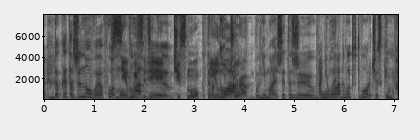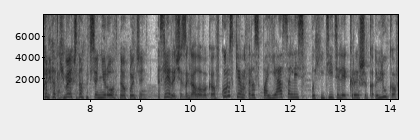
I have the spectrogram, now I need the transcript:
Так это же новая форма Все высадили чеснок и лучок. понимаешь? Это же... Они укладывают в творческом порядке, понимаешь, там все неровно очень. Следующий заголовок. В Курске распоясались похитители крышек люков.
